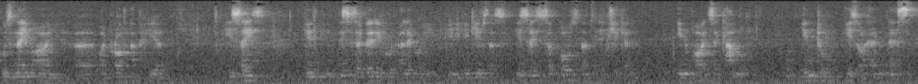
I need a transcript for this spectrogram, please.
whose name I, uh, I brought up here, he says, he, this is a very good allegory he, he gives us. He says, suppose that a chicken invites a camel into his or her nest.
